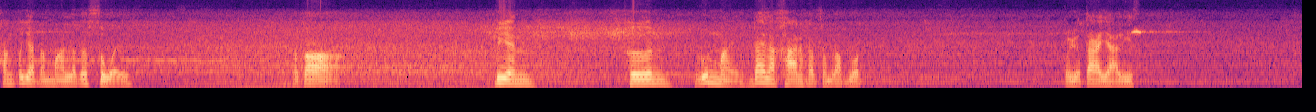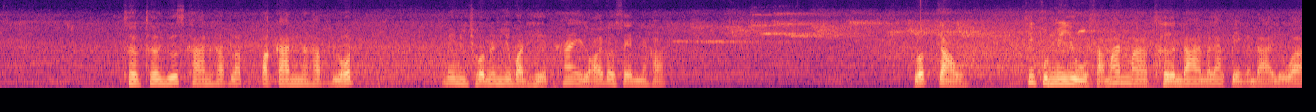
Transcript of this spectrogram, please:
ทั้งประหยัดน้ำมันแล้วก็สวย แล้วก็ เปลี่ยนเทิร์นรุ่นใหม่ได้ราคานะครับสำหรับรถ Toyota Yaris เทิร์กเทิร์ยูสคารนครับ รับประกันนะครับ รถไม่มีชนไม่มีอุบัติเหตุให้ร้อยเปอร์เซ็นต์นะครับ รถเก่าที่คุณมีอยู่สามารถมาเทิร์นได้มาแลกเปลี่ยนกันได้ หรือว่า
